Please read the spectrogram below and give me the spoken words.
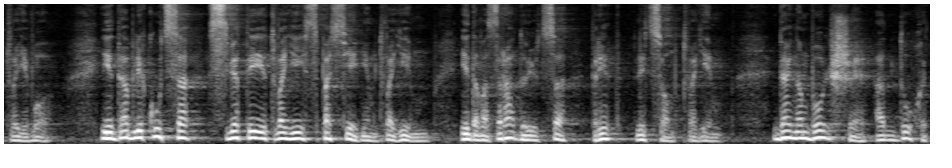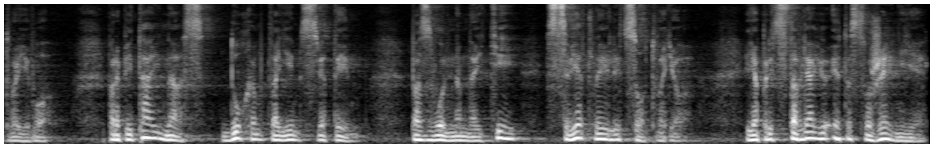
Твоего, и да облекутся святые Твои спасением Твоим, и да возрадуются пред лицом Твоим. Дай нам больше от Духа Твоего. Пропитай нас Духом Твоим святым. Позволь нам найти светлое лицо Твое. Я представляю это служение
